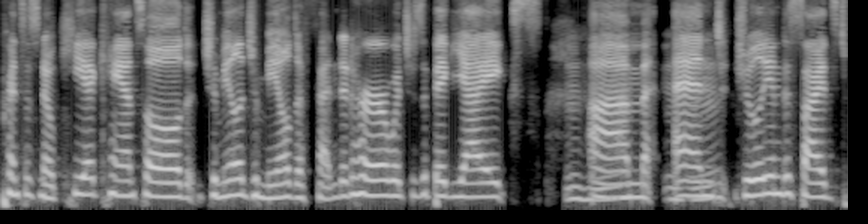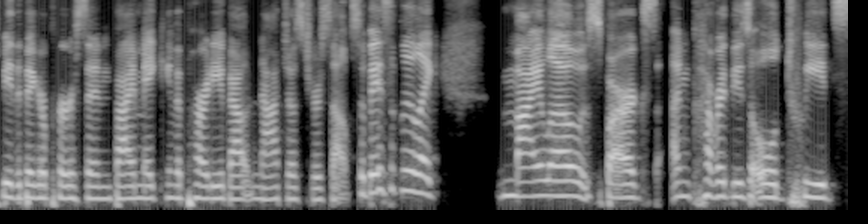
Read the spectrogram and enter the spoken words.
Princess Nokia canceled. Jameela Jamil defended her, which is a big yikes. Mhm, Um, mhm. and Julien decides to be the bigger person by making the party about not just herself. So basically, like Milo Sparks uncovered these old tweets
